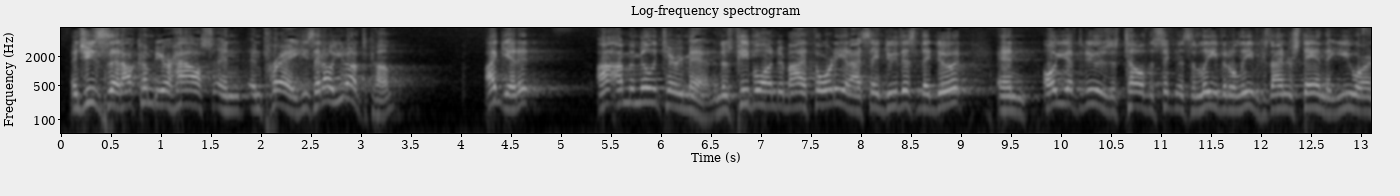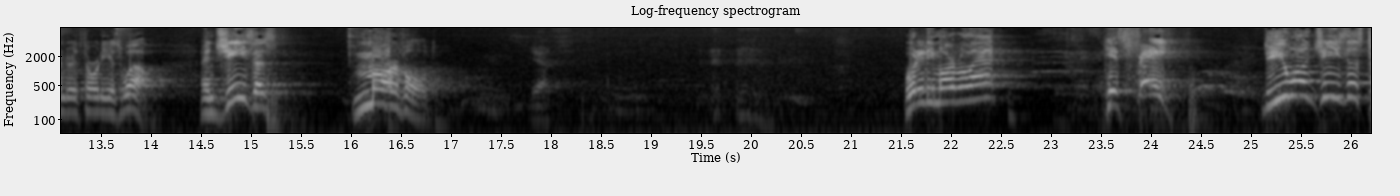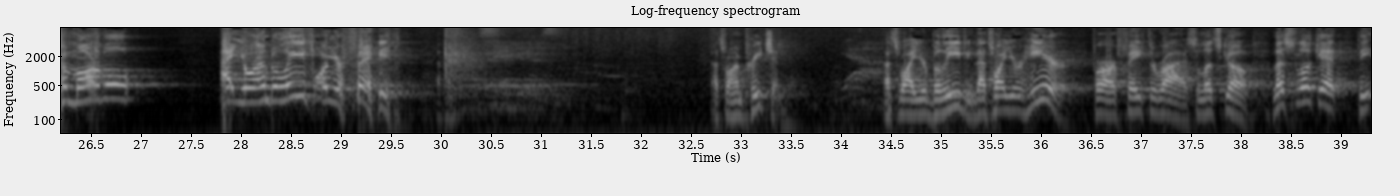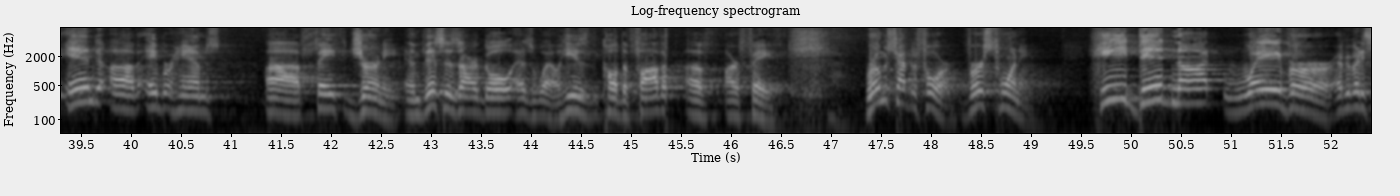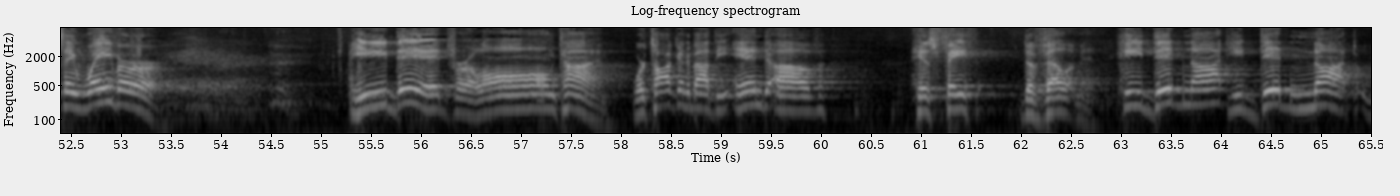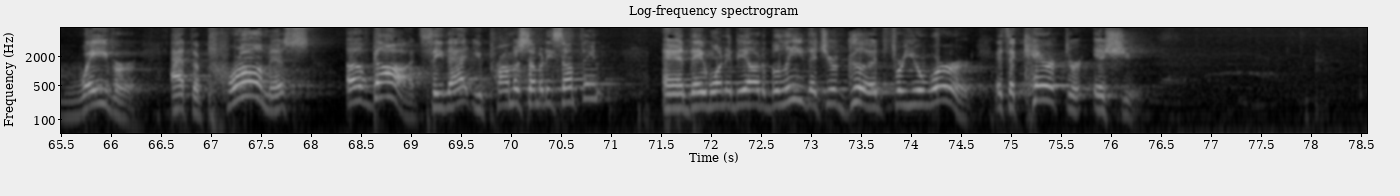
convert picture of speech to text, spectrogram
And Jesus said, I'll come to your house and, and pray. He said, Oh, you don't have to come. I get it. I, am a military man, and there's people under my authority, and I say, Do this, and they do it. And all you have to do is just tell the sickness to leave, it'll leave, because I understand that you are under authority as well. And Jesus marveled. Yes. What did he marvel at? His faith. Do you want Jesus to marvel at your unbelief or your faith? That's why I'm preaching. That's why you're believing. That's why you're here for our faith to rise. So let's go. Let's look at the end of Abraham's uh, faith journey. And this is our goal as well. He is called the father of our faith. Romans chapter 4, verse 20. He did not waver. Everybody say waver. waver. He did for a long time. We're talking about the end of his faith development. He did not, he did not waver at the promise of God. See that? You promise somebody something, and they want to be able to believe that you're good for your word. It's a character issue.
